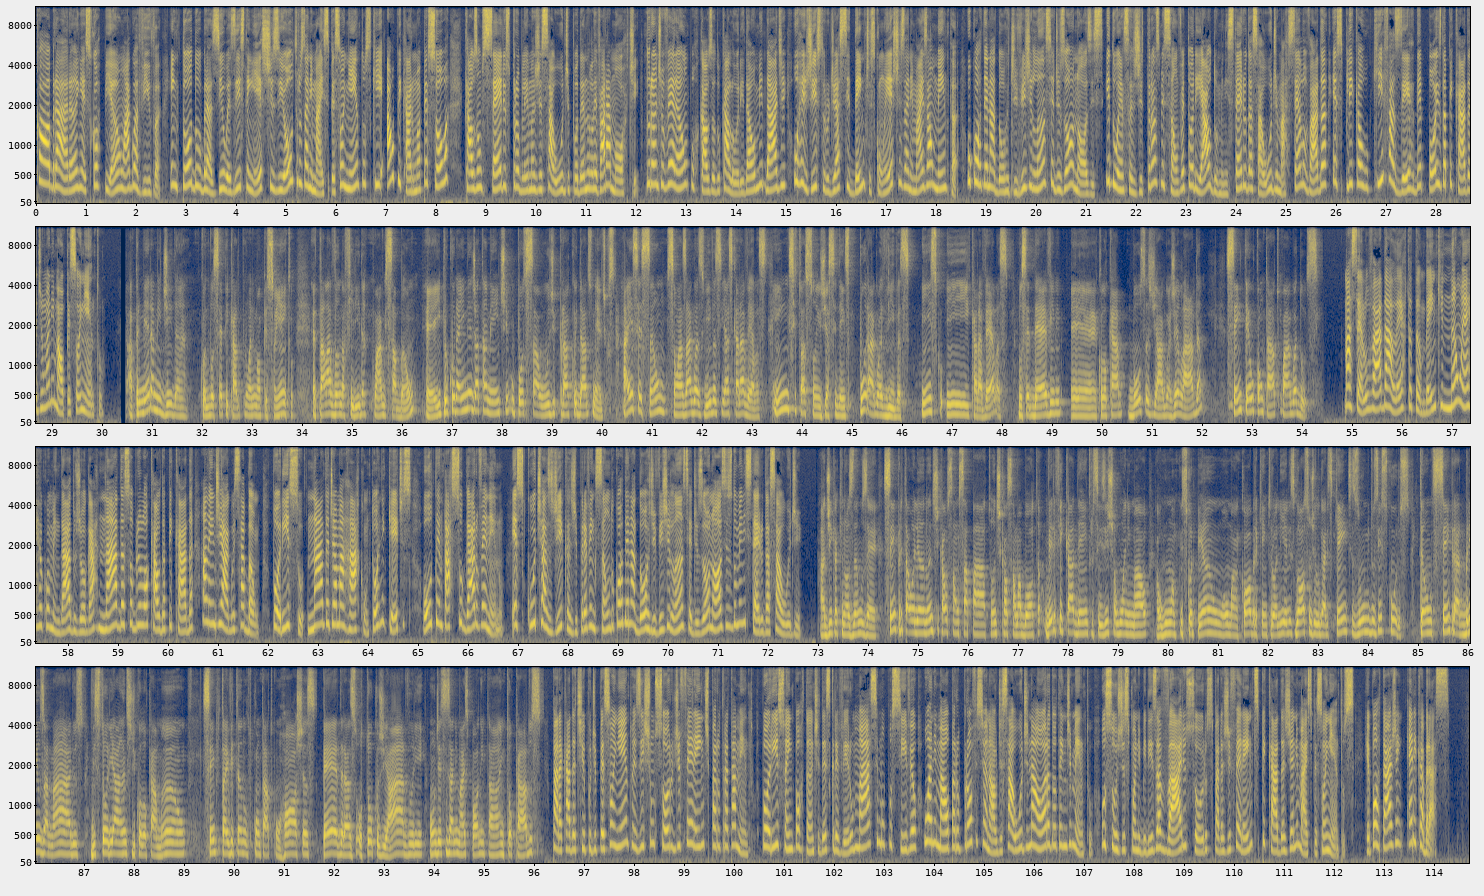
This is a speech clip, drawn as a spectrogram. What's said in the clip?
Cobra, aranha, escorpião, água-viva. Em todo o Brasil existem estes e outros animais peçonhentos que, ao picar uma pessoa, causam sérios problemas de saúde, podendo levar à morte. Durante o verão, por causa do calor e da umidade, o registro de acidentes com estes animais aumenta. O coordenador de Vigilância de Zoonoses e Doenças de Transmissão Vetorial do Ministério da Saúde, Marcelo Vada, explica o que fazer depois da picada de um animal peçonhento. A primeira medida quando você é picado por um animal peçonhento é estar tá lavando a ferida com água e sabão é, e procurar imediatamente o posto de saúde para cuidados médicos. A exceção são as águas vivas e as caravelas. Em situações de acidentes por águas vivas e caravelas, você deve é, colocar bolsas de água gelada sem ter o contato com a água doce. Marcelo Vada alerta também que não é recomendado jogar nada sobre o local da picada, além de água e sabão. Por isso, nada de amarrar com torniquetes ou tentar sugar o veneno. Escute as dicas de prevenção do coordenador de vigilância de zoonoses do Ministério da Saúde. A dica que nós damos é sempre estar tá olhando antes de calçar um sapato, antes de calçar uma bota, verificar dentro se existe algum animal, algum escorpião ou uma cobra que entrou ali. Eles gostam de lugares quentes, úmidos e escuros. Então, sempre abrir os armários, vistoriar antes de colocar a mão, sempre estar tá evitando contato com rochas, pedras ou tocos de árvore, onde esses animais podem estar tá intocados para cada tipo de peçonhento, existe um soro diferente para o tratamento. Por isso, é importante descrever o máximo possível o animal para o profissional de saúde na hora do atendimento. O SUS disponibiliza vários soros para as diferentes picadas de animais peçonhentos. Reportagem Érica Brás.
